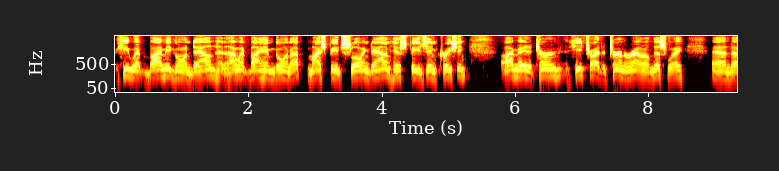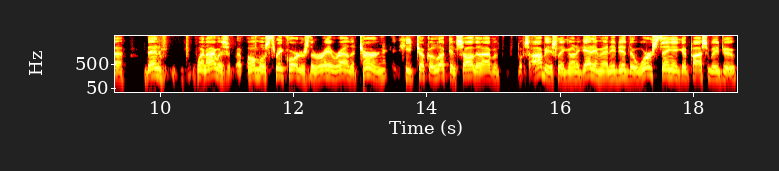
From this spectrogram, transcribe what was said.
he went by me going down, and I went by him going up. My speed's slowing down, his speed's increasing. I made a turn. He tried to turn around on this way, and uh, then when I was almost three quarters of the way around the turn, he took a look and saw that I was, obviously going to get him, and he did the worst thing he could possibly do.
